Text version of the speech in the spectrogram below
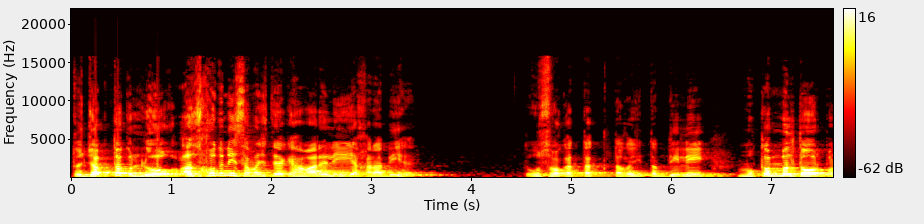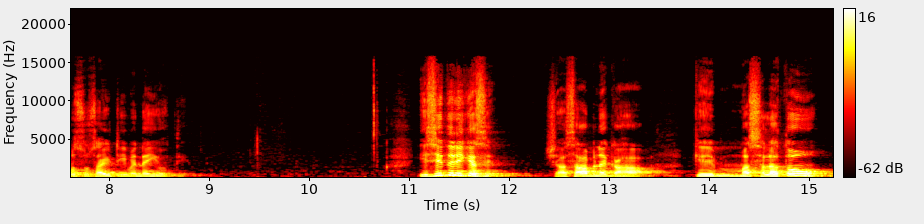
تو جب تک لوگ از خود نہیں سمجھتے کہ ہمارے لیے یہ خرابی ہے، تو اس وقت تک تبدیلی مکمل طور پر سوسائٹی میں نہیں ہوتی۔ اسی طریقے سے شاہ صاحب نے کہا کہ مسلحتوں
